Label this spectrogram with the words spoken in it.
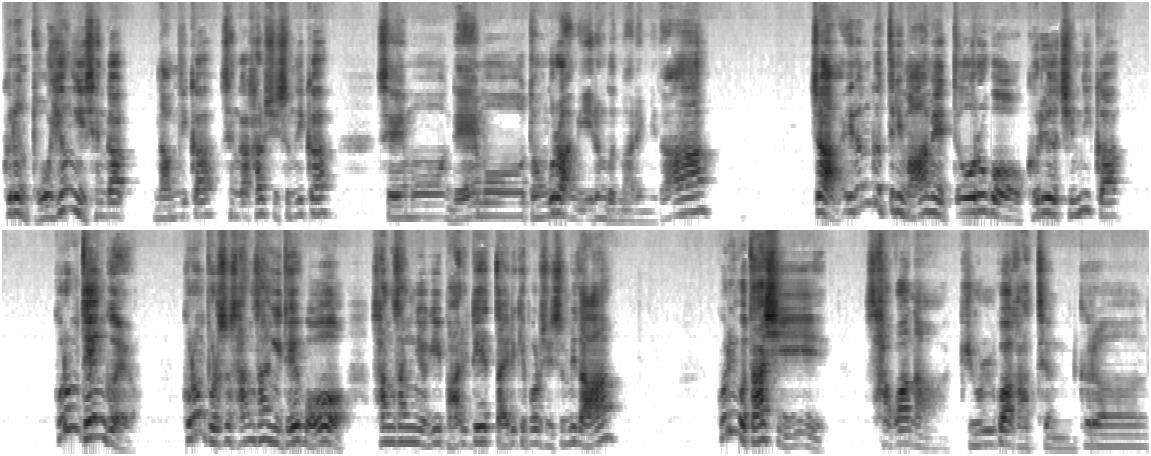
그런 도형이 생각납니까? 생각할 수 있습니까? 세모, 네모, 동그라미 이런 것 말입니다. 자, 이런 것들이 마음에 떠오르고 그려집니까? 그럼 된 거예요. 그럼 벌써 상상이 되고 상상력이 발휘됐다 이렇게 볼 수 있습니다. 그리고 다시 사과나 귤과 같은 그런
